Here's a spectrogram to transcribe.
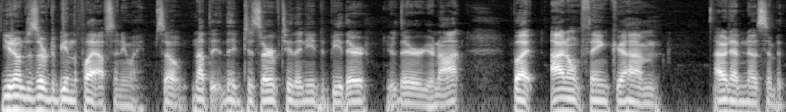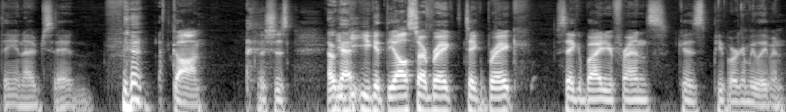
you don't deserve to be in the playoffs anyway. So not that they deserve to, they need to be there. You're there, you're not. But I don't think um, I would have no sympathy, and I'd say gone. It's just Okay. You, you get the All Star break, take a break, say goodbye to your friends because people are gonna be leaving.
